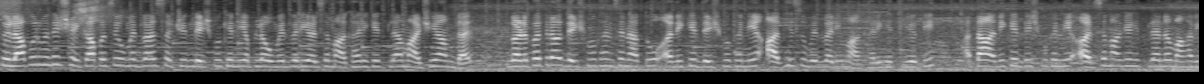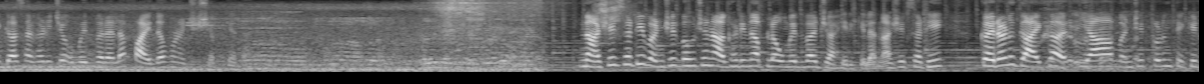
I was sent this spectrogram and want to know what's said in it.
सोलापूरमध्ये शेकापचे उमेदवार सचिन देशमुख यांनी आपला उमेदवारी अर्ज माघारी घेतला. माजी आमदार गणपतराव देशमुखांचे नातू अनिकेत देशमुख यांनी आधीच उमेदवारी माघारी घेतली होती. आता अनिकेत देशमुख यांनी अर्ज मागे घेतल्यानं महाविकास आघाडीच्या उमेदवाराला फायदा होण्याची शक्यता नाशिकसाठी वंचित बहुजन आघाडीनं आपला उमेदवार जाहीर केला. नाशिकसाठी करण गायकर या वंचितकडून तिकीट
